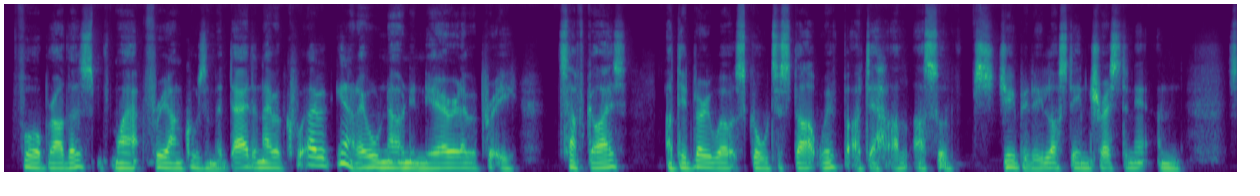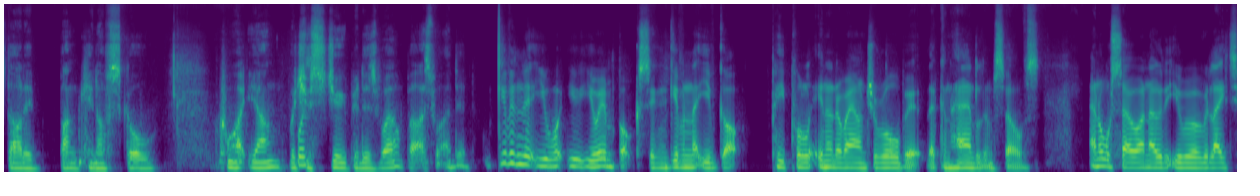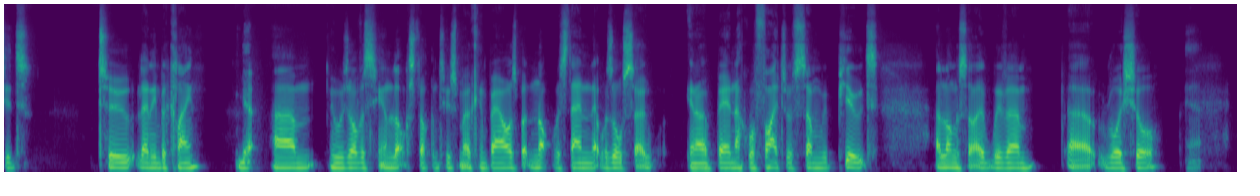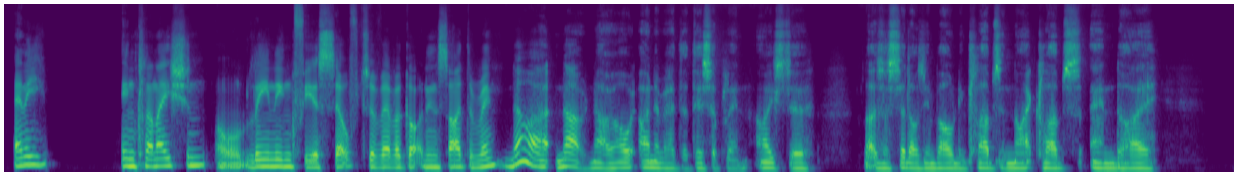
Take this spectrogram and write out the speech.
Four brothers, my three uncles and my dad, and they were, they were, you know, they were all known in the area. They were pretty tough guys. I did very well at school to start with, but I, did- I, I sort of stupidly lost interest in it and started bunking off school quite young, which Was- was stupid as well. But that's what I did. given that you, you you're in boxing, given that you've got people in and around your orbit that can handle themselves, and also I know that you were related to Lenny McLean, Yeah. um, who was obviously in Lock, Stock, and Two Smoking Barrels, but notwithstanding that was also you know a bare knuckle fighter of some repute, alongside with um, uh, Roy Shaw. Yeah. Any inclination or leaning for yourself to have ever gotten inside the ring? No, I, no, no. I, I never had the discipline. I used to, like as I said, I was involved in clubs and nightclubs, and I,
